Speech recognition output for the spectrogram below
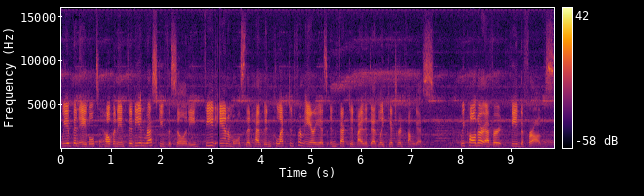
we have been able to help an amphibian rescue facility feed animals that have been collected from areas infected by the deadly chytrid fungus. We called our effort Feed the Frogs.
